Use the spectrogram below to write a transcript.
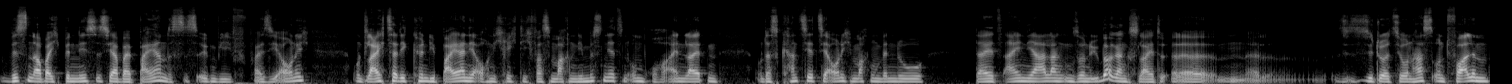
wissen, aber ich bin nächstes Jahr bei Bayern, das ist irgendwie, weiß ich auch nicht. Und gleichzeitig können die Bayern ja auch nicht richtig was machen. Die müssen jetzt einen Umbruch einleiten und das kannst du jetzt ja auch nicht machen, wenn du da jetzt ein Jahr lang so eine Übergangssituation äh, äh, hast und vor allem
